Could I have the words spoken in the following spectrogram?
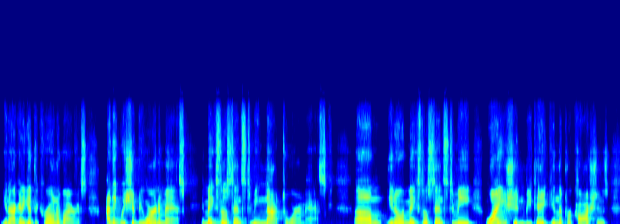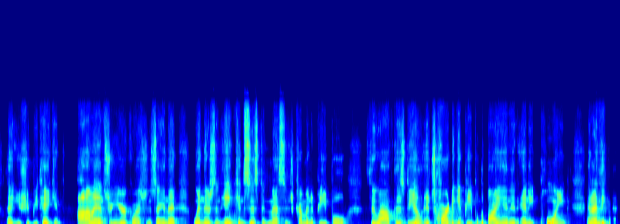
you're not going to get the coronavirus. I think we should be wearing a mask. It makes no sense to me not to wear a mask. Um, you know, it makes no sense to me why you shouldn't be taking the precautions that you should be taking. I'm answering your question saying that when there's an inconsistent message coming to people throughout this deal, it's hard to get people to buy in at any point. And mm-hmm. I think that's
